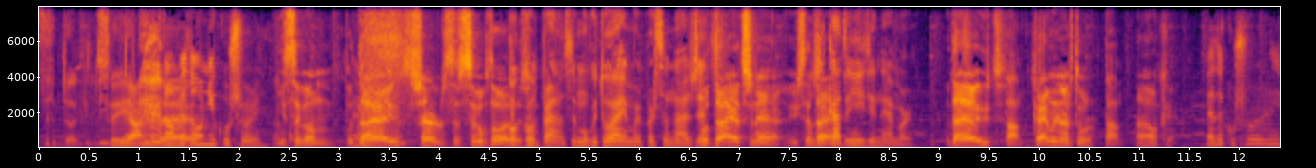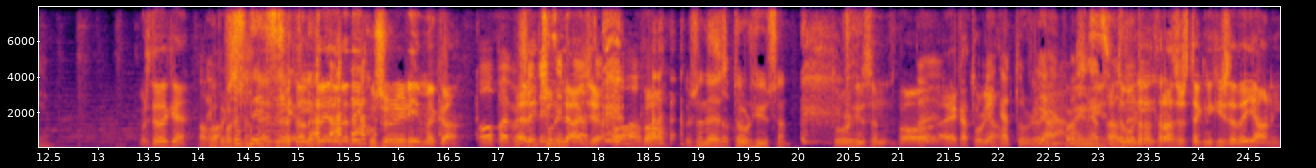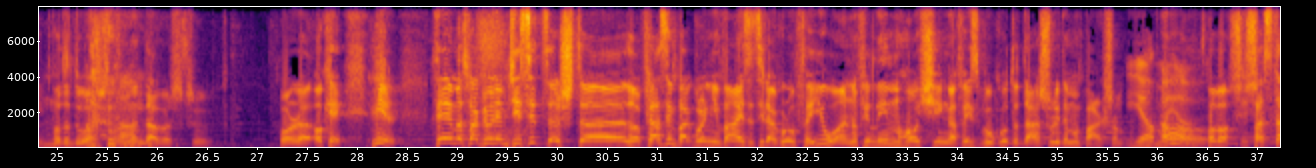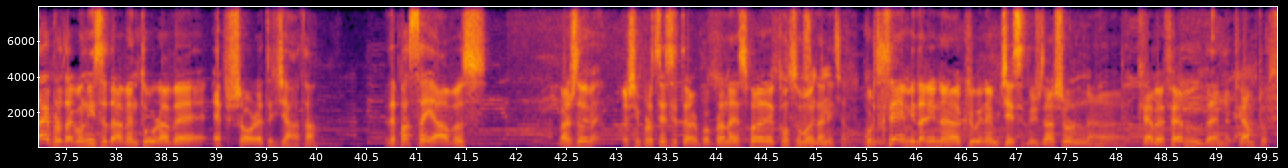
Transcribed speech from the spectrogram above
Se do të Se janë edhe. Kam edhe unë një kushuri. Një sekond, po daja jot çfarë se s'e kuptova. Po kot pra, se më kujtua emri i personazhit. Po daja ç'ne, ishte daja. Po ka të njëjtin emër. Daja yt. Po. Ka emrin Artur. Po. Ah, okay. Edhe kushuri im. Vërtet e ke? Po, po, po përshëndes. Me thënë të drejtën, edhe një kushuriri im e ka. Po, po, përshëndes. Edhe lagje. Po, po. Përshëndes Tur Hysën. Tur Hysën, po, po, ai e ka Tur Jan. E ka Tur Jan. Po, atë mund ta thërrasësh teknikisht edhe Jani, po të duash, mund ta ndash kështu. Por, uh, okay, mirë. Kthehemi pas pak klubi i mëngjesit, është uh, do flasim pak për një vajzë e cila kur u fejua në fillim hoqi nga Facebooku të dashurit e mëparshëm. Jo, më jo. Po, po, pastaj protagonistët e aventurave epshore të gjata dhe pastaj avash vazhdon, është një proces i tërë, por prandaj s'po e konsumoj tani. Kur të kthehemi tani në klubin e mëngjesit, miq dashur, në Club FM dhe në Klan Plus.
